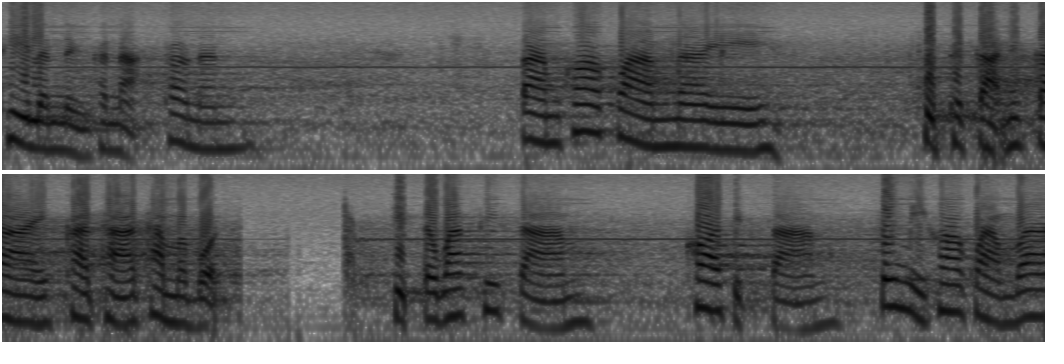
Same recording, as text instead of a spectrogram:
ทีละหนึ่งขณะเท่านั้น ตามข้อความในขุทกานิกายคาถาธรรมบท จิตวัคที่สามข้อสิบสามซึ่งมีข้อความว่า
